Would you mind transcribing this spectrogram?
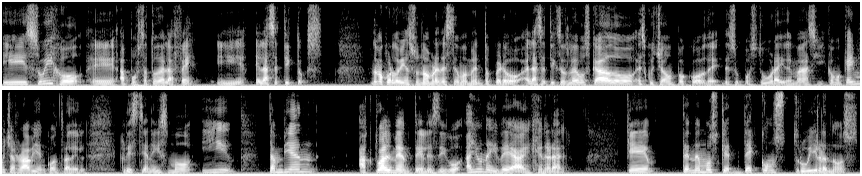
y su hijo eh, apostató de la fe y él hace TikToks. No me acuerdo bien su nombre en este momento, pero él hace TikToks, lo he buscado, he escuchado un poco de, su postura y demás, y como que hay mucha rabia en contra del cristianismo y también actualmente, les digo, hay una idea en general que tenemos que deconstruirnos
